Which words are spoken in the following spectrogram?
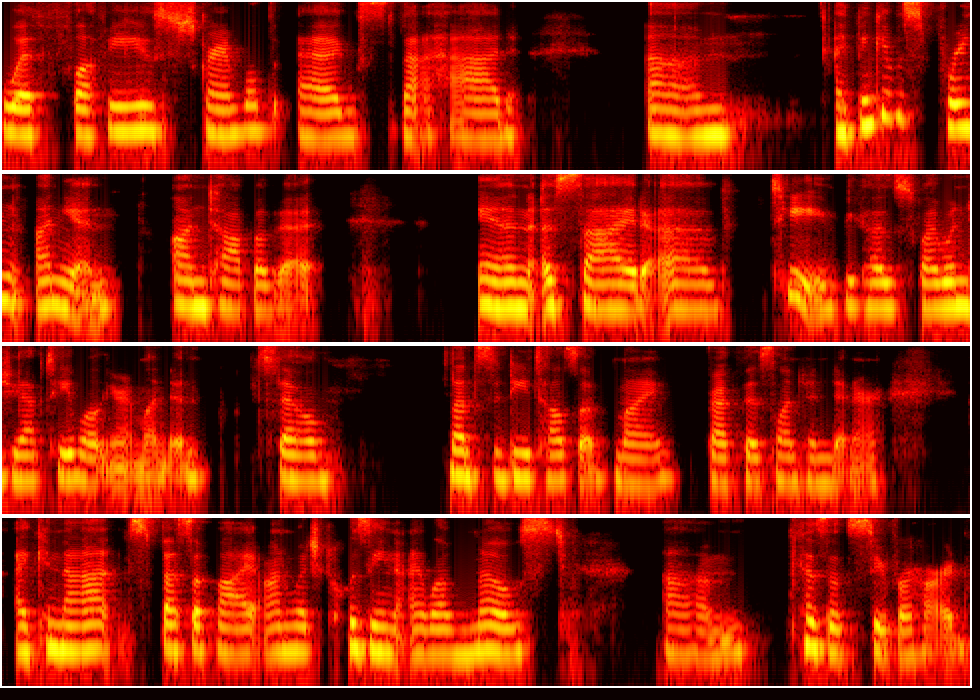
with fluffy scrambled eggs that had, um, I think it was spring onion on top of it, and a side of tea, because why wouldn't you have tea while you're in London? So that's the details of my breakfast, lunch, and dinner. I cannot specify on which cuisine I love most um, because it's super hard.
